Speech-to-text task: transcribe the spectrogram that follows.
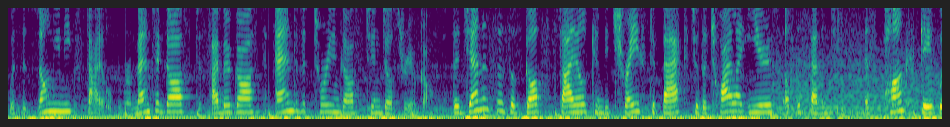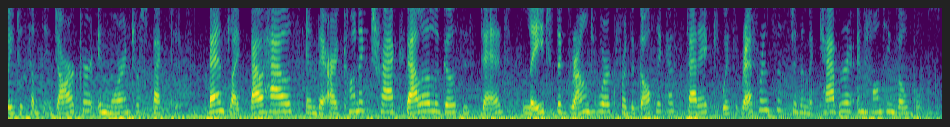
with its own unique style, romantic goth to cyber goth and Victorian goth to industrial goth. The genesis of goth style can be traced back to the twilight years of the 70s, as punk gave way to something darker and more introspective. Bands like Bauhaus and their iconic track Bela Lugosi's Dead laid the groundwork for the gothic aesthetic with references to the macabre and haunting vocals.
